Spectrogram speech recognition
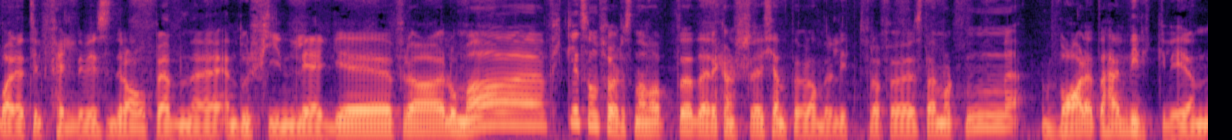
bare tilfeldigvis dra opp en eh, endorfinlege fra lomma. Jeg Fikk litt sånn følelsen av at eh, dere kanskje kjente hverandre litt fra før, Stein Morten. Var dette her virkelig en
